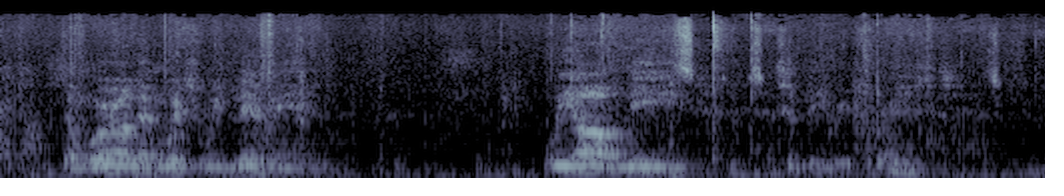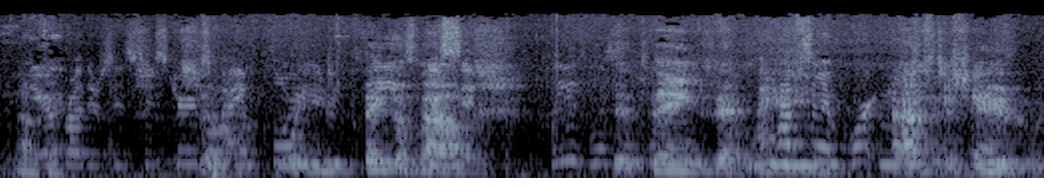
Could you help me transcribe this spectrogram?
I don't the world in which we live in, we all need to be refreshed. Dear brothers and sisters, So I implore when you you to think please about listen. Please the listen to me. things that we I have some important have to to share. do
